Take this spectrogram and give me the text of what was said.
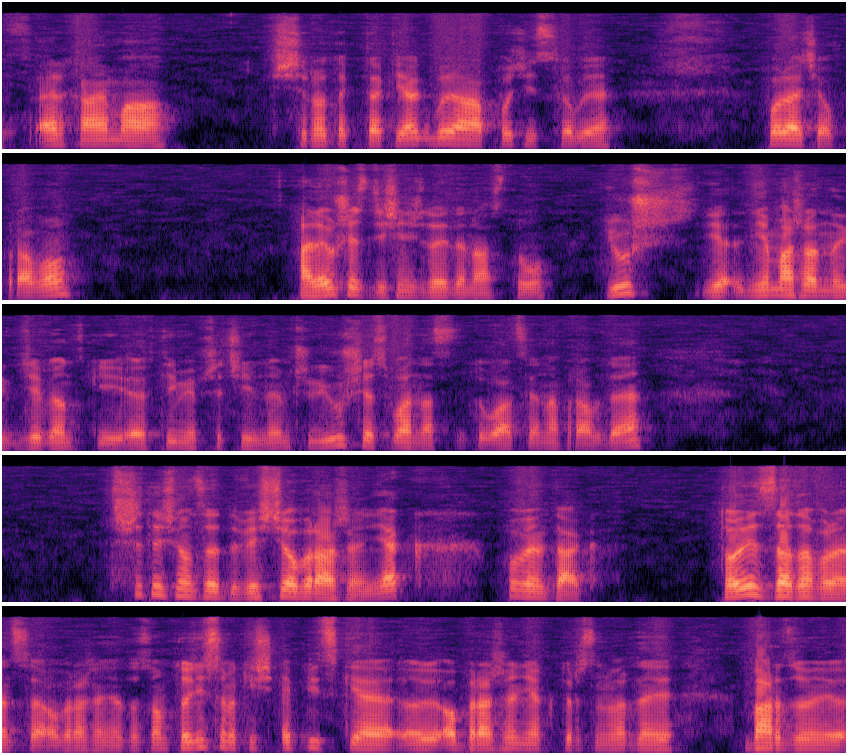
w RHM-a w środek tak jakby, a pocisk sobie poleciał w prawo. Ale już jest 10 do 11. Już nie ma żadnych dziewiątki w teamie przeciwnym, czyli już jest ładna sytuacja, naprawdę. 3200 obrażeń. Jak powiem tak, to jest zadowalające obrażenia. To są, to nie są jakieś epickie y, obrażenia, które są naprawdę bardzo y,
